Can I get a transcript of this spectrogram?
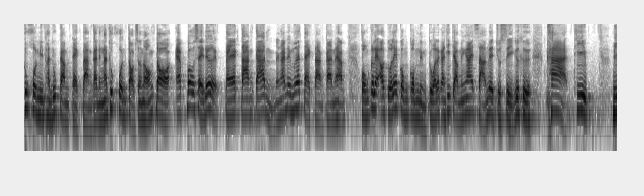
ทุกคนมีพันธุกรรมแตกต่างกันดังนั้น ทุกคนตอบสนองต่อ Apple Cider แตกต่างกันดังนั้นในเมื่อแตกต่างกันนะครับ ผมก็เลยเอาตัวเลขกลมๆหนึ่งตัวแล้วกันที่จำง่ายๆ3.4 ก็คือค่าที่ มี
